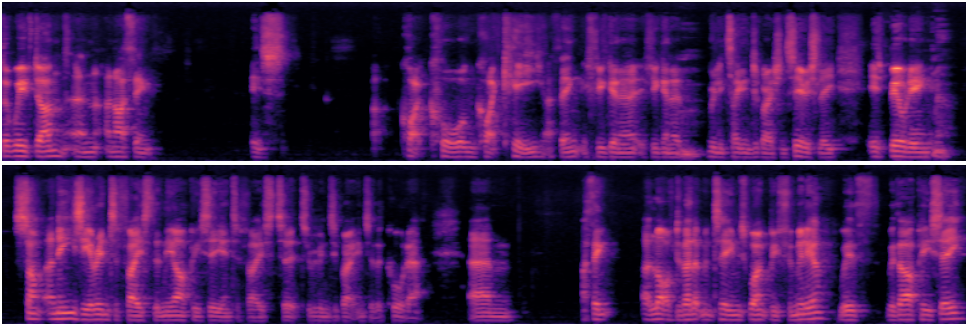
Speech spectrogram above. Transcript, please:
that we've done, and and I think is quite core and quite key. I think if you're gonna if you're gonna mm. really take integration seriously, is building yeah. some an easier interface than the RPC interface to to integrate into the CorDapp. Um, I think a lot of development teams won't be familiar with with RPC,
